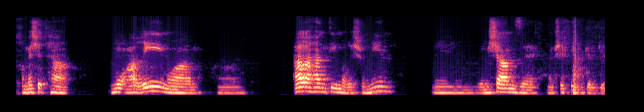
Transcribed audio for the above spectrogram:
חמשת המוארים או הארהנטים הראשונים, ומשם זה ממשיך להתגלגל.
